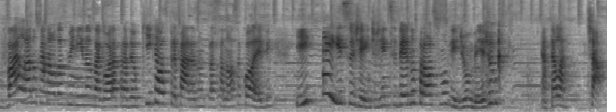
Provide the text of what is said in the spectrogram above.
Vai lá no canal das meninas agora pra ver o que, que elas prepararam pra essa nossa collab. E é isso, gente. A gente se vê no próximo vídeo. Um beijo. Até lá. Tchau.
